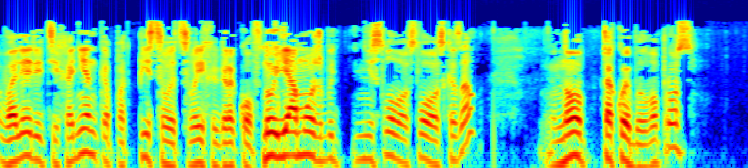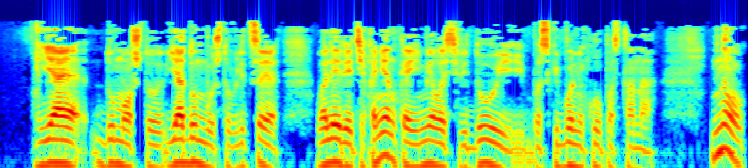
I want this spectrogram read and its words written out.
Валерий Тихоненко подписывает своих игроков? Ну, я, может быть, не слово в слово сказал, но такой был вопрос. Я думал, что, я думаю, что в лице Валерия Тихоненко имелось в виду и баскетбольный клуб Астана. Ну,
